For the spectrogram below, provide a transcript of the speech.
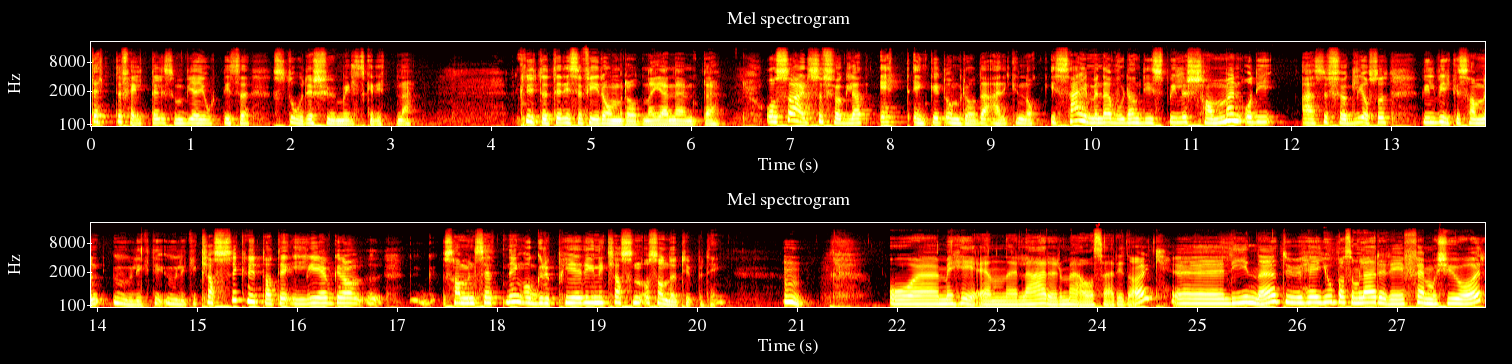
dette feltet liksom vi har gjort disse store sjumilsskrittene knyttet til disse fire områdene jeg nevnte. Og så er det selvfølgelig at ett enkelt område er ikke nok i seg, men det er hvordan de spiller sammen. og de er selvfølgelig også vil virke sammen ulikt i ulike klasser, knytta til elevsammensetning og grupperingen i klassen og sånne type ting. Mm. Og eh, vi har en lærer med oss her i dag. Eh, Line, du har jobba som lærer i 25 år,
